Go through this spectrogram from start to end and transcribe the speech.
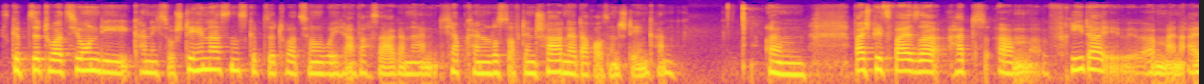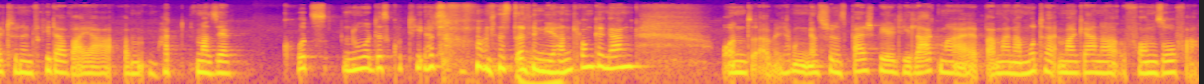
Es gibt Situationen, die kann ich so stehen lassen. Es gibt Situationen, wo ich einfach sage, nein, ich habe keine Lust auf den Schaden, der daraus entstehen kann. Ähm, beispielsweise hat ähm, Frieda, äh, meine Althündin Frieda war ja, ähm, hat immer sehr kurz nur diskutiert und ist dann in die mhm. Handlung gegangen. Und äh, ich habe ein ganz schönes Beispiel, die lag mal bei meiner Mutter immer gerne vorm Sofa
